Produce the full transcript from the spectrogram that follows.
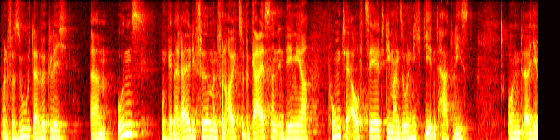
und versucht da wirklich ähm, uns und generell die Firmen von euch zu begeistern, indem ihr Punkte aufzählt, die man so nicht jeden Tag liest. Und äh, je,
